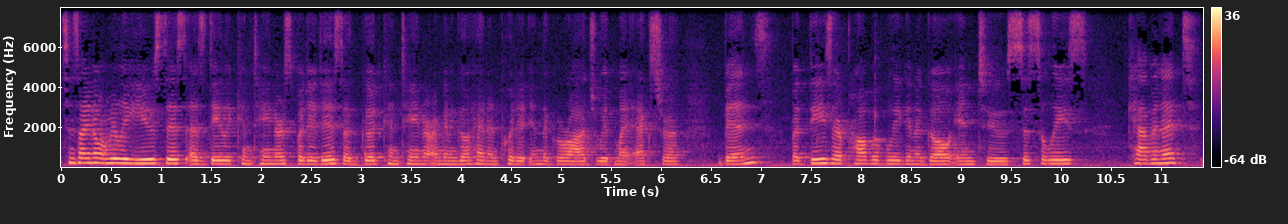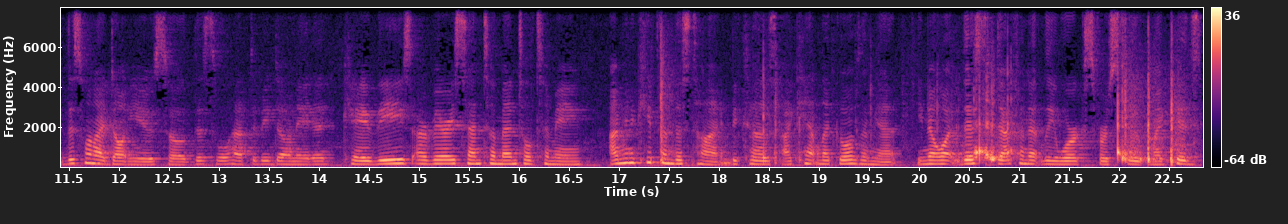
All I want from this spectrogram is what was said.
Since I don't really use this as daily containers, but it is a good container, I'm gonna go ahead and put it in the garage with my extra bins. But these are probably gonna go into Sicily's cabinet. This one I don't use, so this will have to be donated. Okay, these are very sentimental to me. I'm gonna keep them this time because I can't let go of them yet. You know what, this definitely works for soup. My kids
